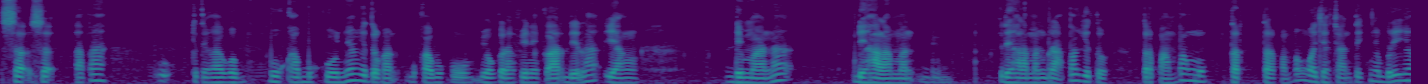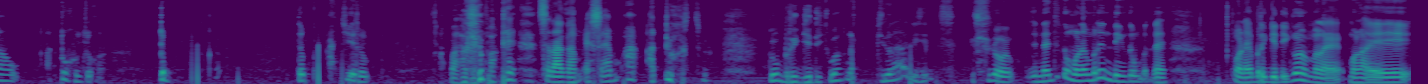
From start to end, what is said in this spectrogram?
se, se apa ketika gue buka bukunya gitu kan buka buku biografi ini Ardila yang di mana di halaman di, di halaman berapa gitu terpampang ter, terpampang wajah cantiknya beliau. Aduh juga anjir. Apalagi pakai seragam SMA aduh. Gue bergidik banget gila ini aja tuh mulai merinding tuh deh mulai bergidik gue mulai mulai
